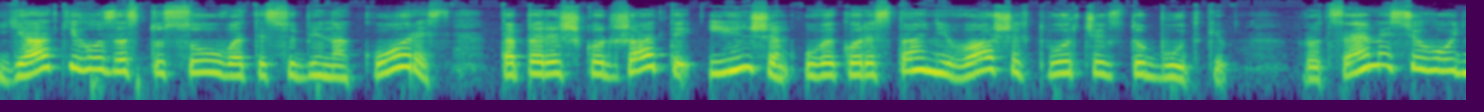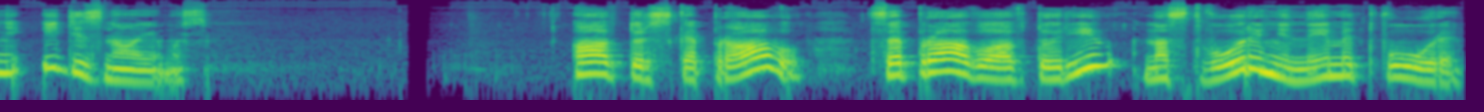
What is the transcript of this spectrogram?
Як його застосовувати собі на користь та перешкоджати іншим у використанні ваших творчих здобутків? Про це ми сьогодні і дізнаємось. Авторське право це право авторів на створені ними твори.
